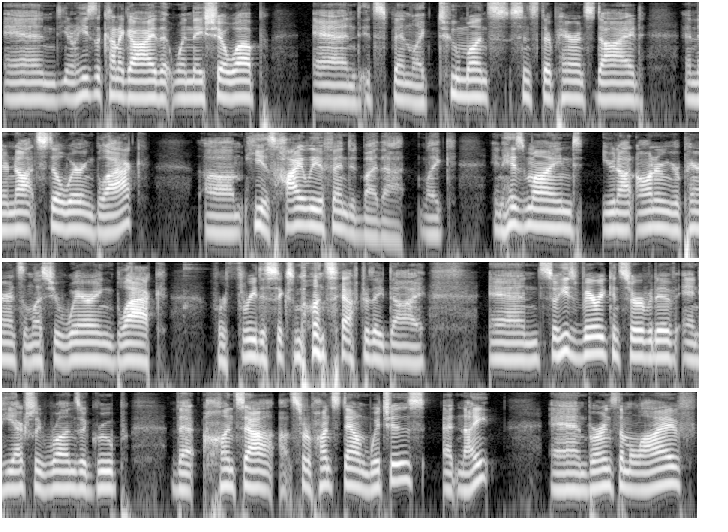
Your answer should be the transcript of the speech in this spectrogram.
and you know he's the kind of guy that when they show up, and it's been like two months since their parents died, and they're not still wearing black. Um, he is highly offended by that. Like in his mind, you're not honoring your parents unless you're wearing black for three to six months after they die. And so he's very conservative, and he actually runs a group that hunts out, uh, sort of hunts down witches at night and burns them alive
